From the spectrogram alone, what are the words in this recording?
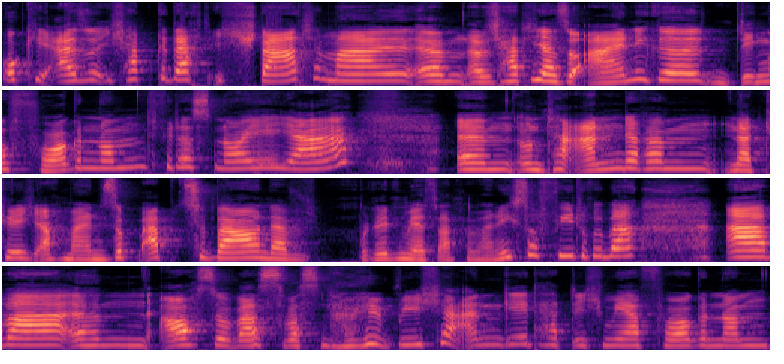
Okay, also ich habe gedacht, ich starte mal, ähm, also ich hatte ja so einige Dinge vorgenommen für das neue Jahr. Ähm, unter anderem natürlich auch meinen Sub abzubauen, da reden wir jetzt einfach mal nicht so viel drüber. Aber ähm, auch so was, was neue Bücher angeht, hatte ich mir vorgenommen,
